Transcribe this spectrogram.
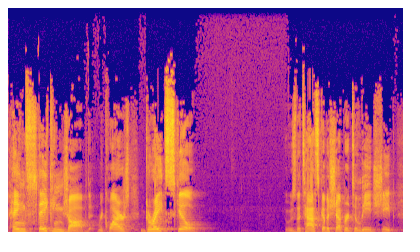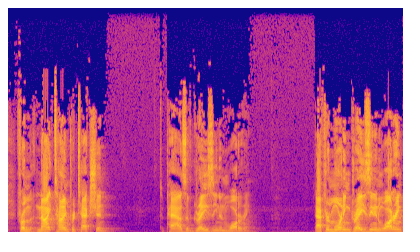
painstaking job that requires great skill. It was the task of a shepherd to lead sheep from nighttime protection to paths of grazing and watering. After morning grazing and watering,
